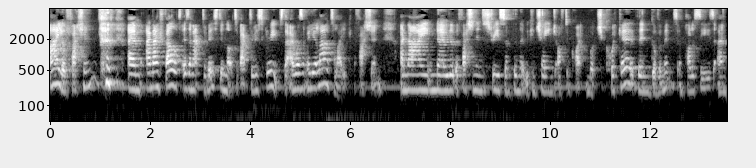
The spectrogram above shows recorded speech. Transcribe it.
I love fashion, um, and I felt as an activist in lots of activist groups that I wasn't really allowed to like fashion. And I know that the fashion industry is something that we can change often quite much quicker than governments and policies. And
